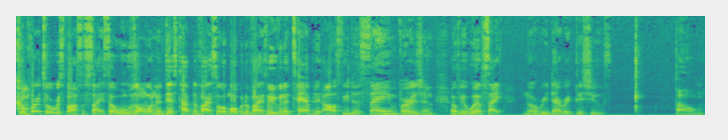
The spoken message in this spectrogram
convert to a responsive site. So who's on a desktop device or a mobile device or even a tablet, all see the same version of your website. No redirect issues. Boom.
